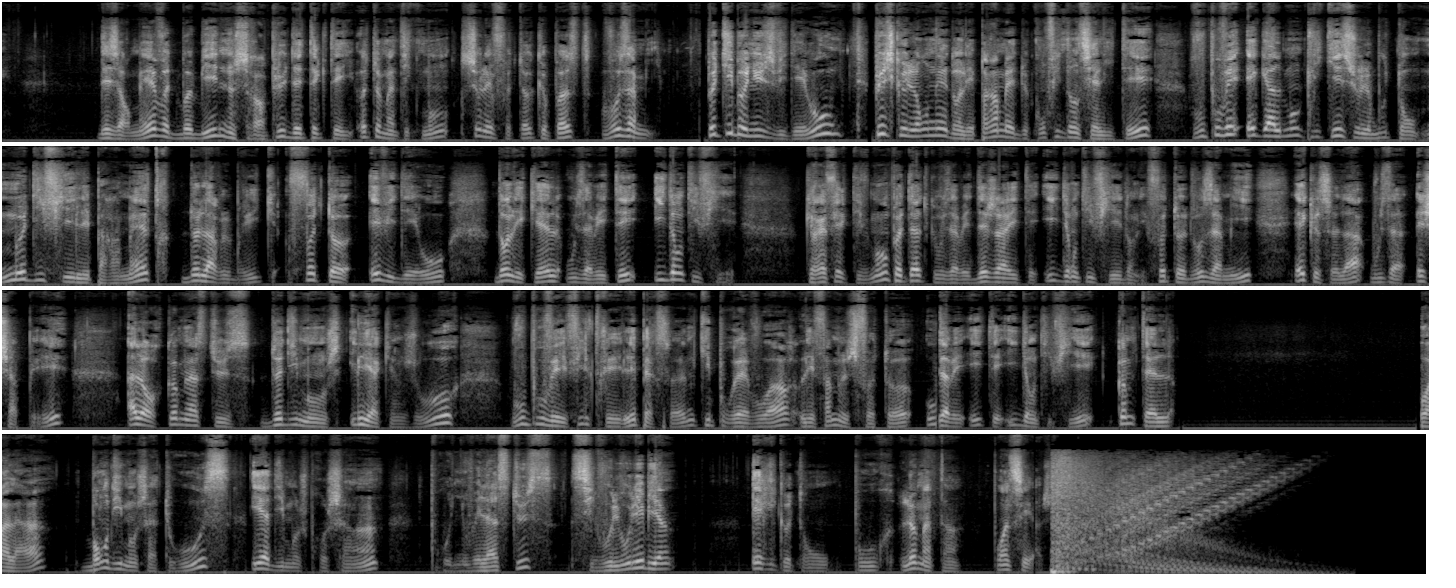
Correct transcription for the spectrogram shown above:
Désormais, votre bobine ne sera plus détectée automatiquement sur les photos que postent vos amis. Petit bonus vidéo, puisque l'on est dans les paramètres de confidentialité, vous pouvez également cliquer sur le bouton Modifier les paramètres de la rubrique Photos et vidéos dans lesquels vous avez été identifié. Car effectivement, peut-être que vous avez déjà été identifié dans les photos de vos amis et que cela vous a échappé. Alors, comme l'astuce de dimanche il y a 15 jours, vous pouvez filtrer les personnes qui pourraient voir les fameuses photos où vous avez été identifié comme tel. Voilà, bon dimanche à tous et à dimanche prochain pour une nouvelle astuce si vous le voulez bien. Eric pour le matin.ch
